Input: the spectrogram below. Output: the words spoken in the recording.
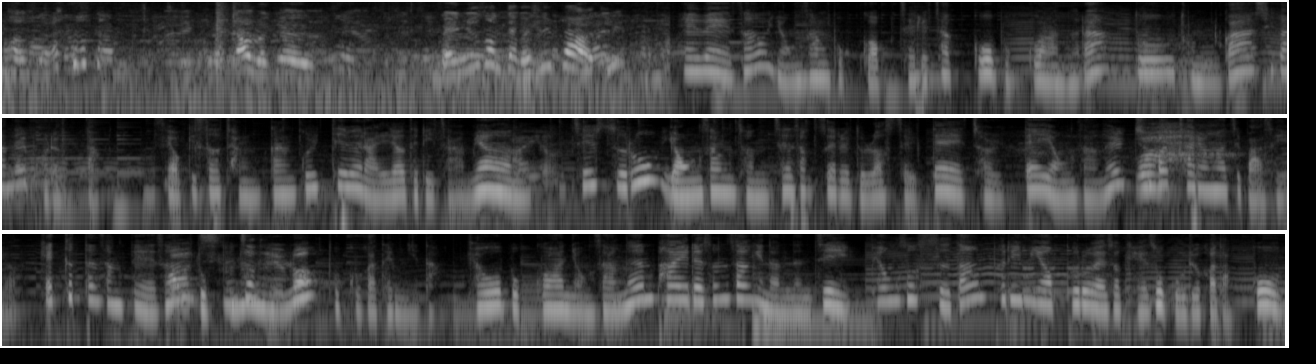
나왜 이렇게 메뉴 선택을 실패하지? 해외에서 영상 복구 업체를 찾고 복구하느라 또 돈과 시간을 버렸다. 여기서 잠깐 꿀팁을 알려드리자면 실수로 영상 전체 삭제를 눌렀을 때 절대 영상을 추가 촬영하지 마세요. 깨끗한 상태에선 와, 높은 확률로 대박. 복구가 됩니다. 겨우 복구한 영상은 파일에 손상이 났는지 평소 쓰던 프리미어 프로에서 계속 오류가 났고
